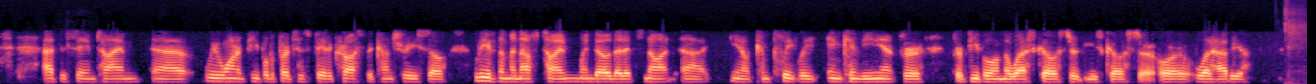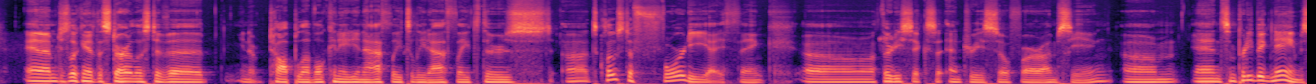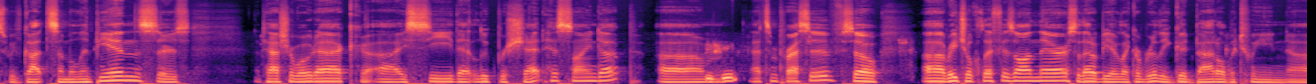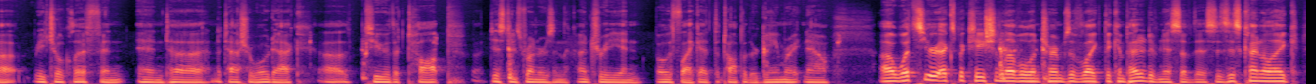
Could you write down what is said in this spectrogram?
at the same time, uh, we wanted people to participate across the country. So leave them enough time window that it's not, uh, you know, completely inconvenient for, for people on the West Coast or the East Coast or, or what have you. And I'm just looking at the start list of a you know top level Canadian athletes, elite athletes. There's uh, it's close to 40, I think, uh, 36 entries so far. I'm seeing, um, and some pretty big names. We've got some Olympians. There's Natasha Wodak. Uh, I see that Luke Bruchet has signed up. Um, mm-hmm. That's impressive. So uh, Rachel Cliff is on there, so that'll be a, like a really good battle between uh, Rachel Cliff and and uh, Natasha Wodak, uh, two of the top distance runners in the country, and both like at the top of their game right now. Uh, what's your expectation level in terms of like the competitiveness of this? Is this kind of like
